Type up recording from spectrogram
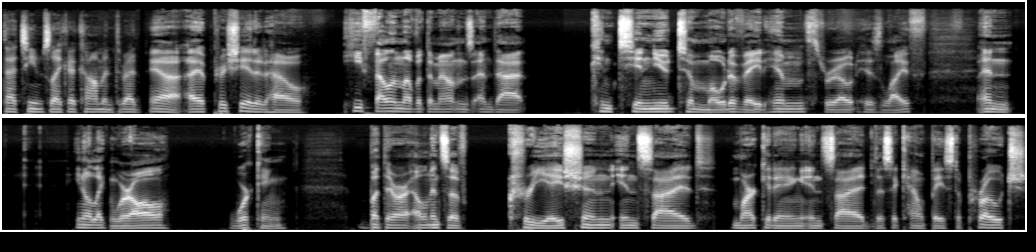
That seems like a common thread. Yeah, I appreciated how he fell in love with the mountains and that continued to motivate him throughout his life. And you know, like we're all working, but there are elements of creation inside marketing, inside this account based approach.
